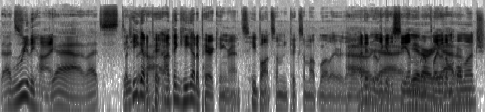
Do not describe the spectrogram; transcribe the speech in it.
that's really high. Yeah, that's stupid. But he got a pair. high. I think he got a pair of king rats. He bought some and picked some up while they were there. I Oh, didn't really get to see him he had or play with them a had whole 'em. much,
